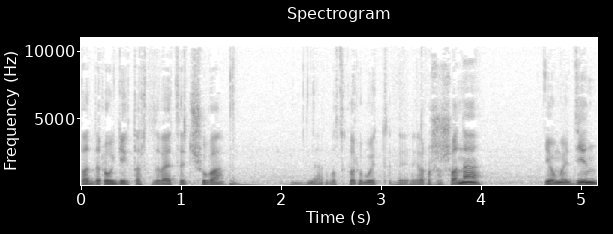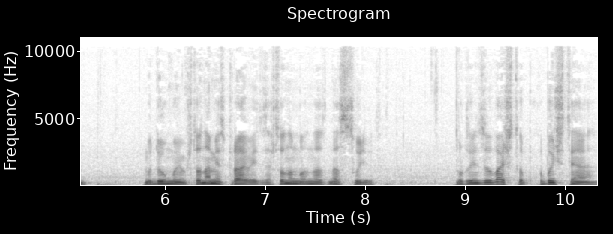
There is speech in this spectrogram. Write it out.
по дороге, то, что называется чува. Да, вот скоро будет э, Рошашана, Йом один. Мы думаем, что нам исправить, за что нам нас, нас судят. Нужно не забывать, что обычное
